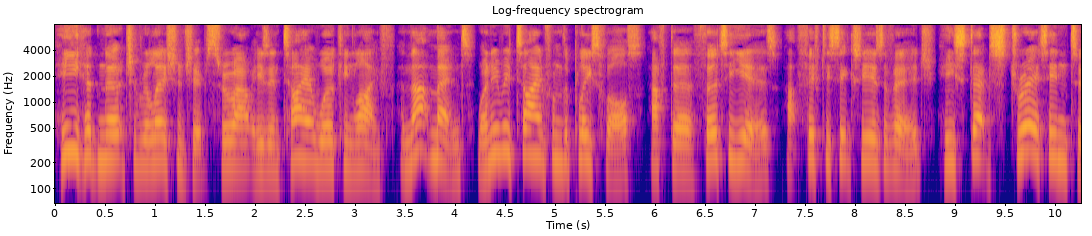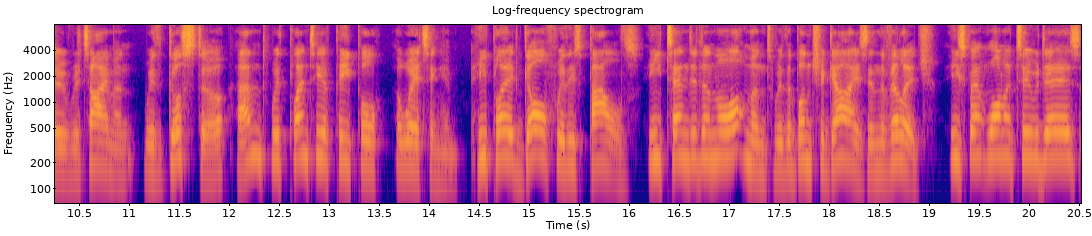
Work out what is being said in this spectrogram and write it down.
He had nurtured relationships throughout his entire working life, and that meant when he retired from the police force after 30 years, at 56 years of age, he stepped straight into retirement with gusto and with plenty of people awaiting him. He played golf with his pals, he tended an allotment with a bunch of guys in the village, he spent one or two days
